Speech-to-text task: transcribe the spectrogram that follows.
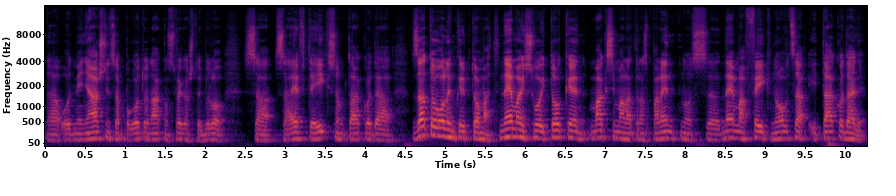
od mjenjačnica, pogotovo nakon svega što je bilo sa, sa FTX-om, tako da zato volim kriptomat. Nemaju svoj token, maksimalna transparentnost, nema fake novca i tako dalje.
